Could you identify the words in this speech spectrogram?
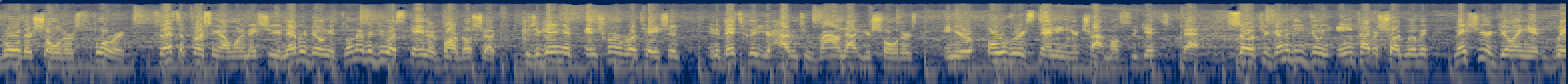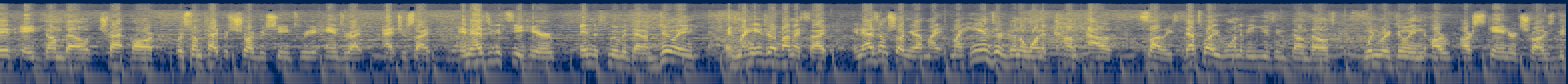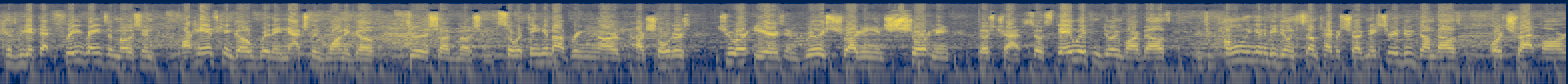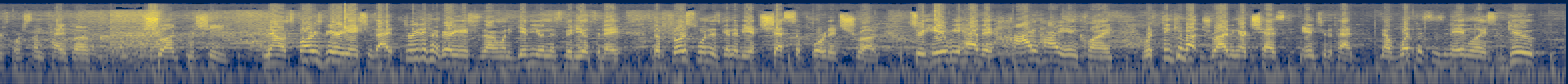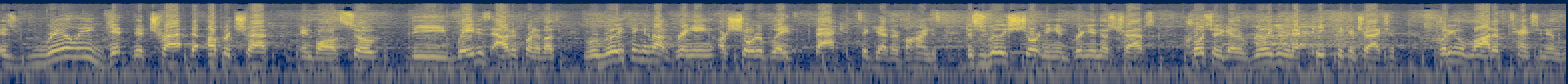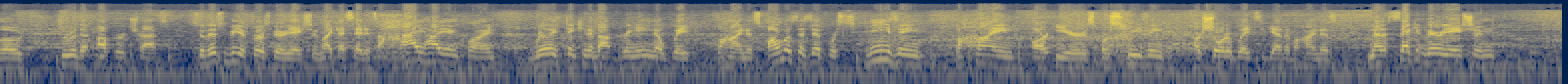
roll their shoulders forward. So that's the first thing I want to make sure you're never doing is don't ever do a standard barbell shrug because you're getting this internal rotation and basically you're having to round out your shoulders and you're overextending your trap muscle to get that. So if you're going to be doing any type of shrug movement, make sure you're doing it with a dumbbell, trap bar, or some type of shrug machine to where your hands are at, at your side. And as you can see here in this movement that I'm doing, is my hands are by my side, and as I'm shrugging up, my, my hands are going to want to come out slightly. That's why we want to be using dumbbells when we're doing our, our standard shrugs because we get that free range of motion. Our hands can go where they naturally want to go through the shrug motion. So we're thinking about bringing our, our shoulders to our ears and really shrugging and shortening those traps. So stay away from doing barbells. If you're only going to be doing some type of shrug, make sure to do dumbbells or trap bars or some type of shrug machine. Now, as far as variations, I have three different variations that I want to give you in this video today. The first one is going to be a chest supported shrug. So here we have a high, high incline. We're thinking about driving our chest into the pad. Now, what this is enabling us to do is really get the trap, the upper trap involved. So the weight is out in front of us. We're really thinking about bringing our shoulder blades back together behind us. This is really shortening and bringing those traps closer together, really getting that peak peak contraction, putting a lot of tension and load through the upper traps. So this would be your first variation. Like I said, it's a high, high incline, really thinking about bringing the weight behind us, almost as if we're squeezing behind our ears or squeezing our shoulder blades together behind us. Now the second variation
